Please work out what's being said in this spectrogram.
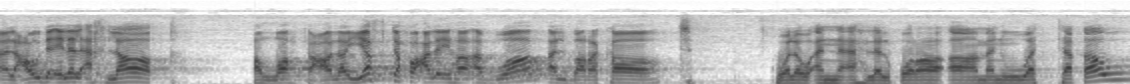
العودة إلى الأخلاق الله تعالى يفتح عليها أبواب البركات. ولو أن أهل القرى آمنوا واتقوا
